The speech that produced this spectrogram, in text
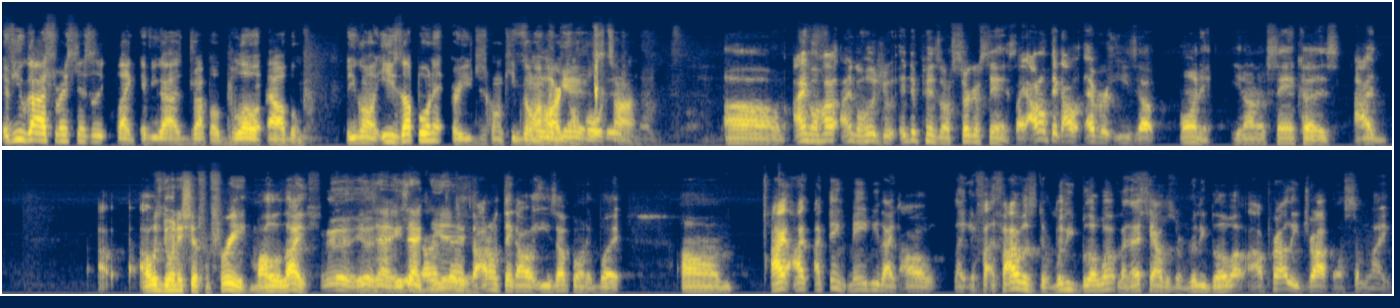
if you guys, for instance, like if you guys drop a blow up album, are you gonna ease up on it, or are you just gonna keep going hard the whole time? like, Um, I ain't gonna I ain't gonna hold you. It depends on circumstance. Like I don't think I'll ever ease up on it. You know what I'm saying? Because I, I I was doing this shit for free my whole life. Yeah, yeah. Exactly, You know exactly. what I'm Yeah, yeah. So I don't think I'll ease up on it, but um, I, I I think maybe like I'll like if I, if I was to really blow up, like let's say I was to really blow up, I'll probably drop on some like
